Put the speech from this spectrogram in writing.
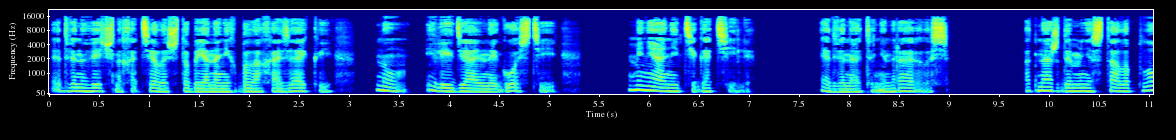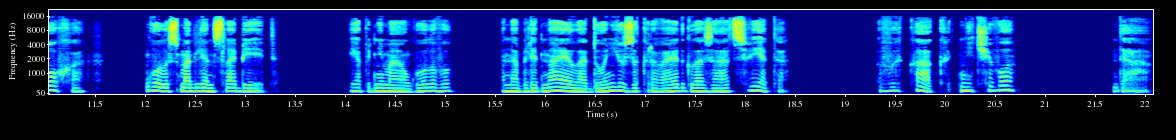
Эдвину вечно хотелось, чтобы я на них была хозяйкой, ну, или идеальной гостьей. Меня они тяготили. Эдвину это не нравилось. Однажды мне стало плохо, голос Мадлен слабеет. Я поднимаю голову, она бледная и ладонью закрывает глаза от света. «Вы как, ничего?» «Да,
